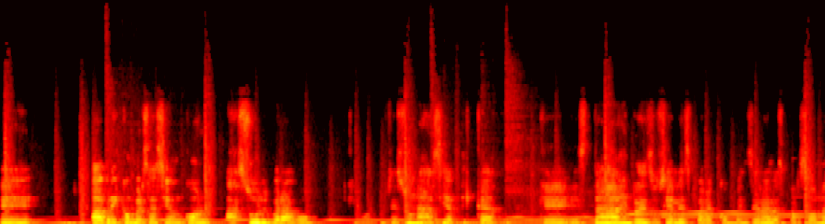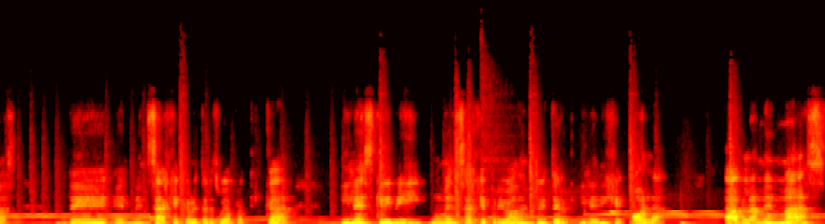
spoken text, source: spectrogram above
Eh, abrí conversación con Azul Bravo, que bueno, es una asiática que está en redes sociales para convencer a las personas del mensaje que ahorita les voy a platicar y le escribí un mensaje privado en Twitter y le dije, hola, háblame más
